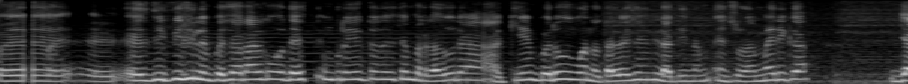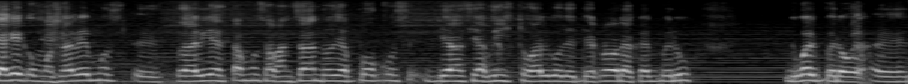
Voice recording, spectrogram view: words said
Eh, es difícil empezar algo de este, un proyecto de esta envergadura aquí en Perú bueno, tal vez en Latino, en Sudamérica, ya que como sabemos eh, todavía estamos avanzando de a pocos, ya se ha visto algo de terror acá en Perú, igual, pero eh,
